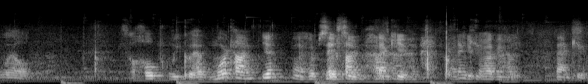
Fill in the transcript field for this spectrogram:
well, so hope we could have more time. Yeah, I hope so next too. Time. Thank you. thank, thank you for having me. Thank you.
